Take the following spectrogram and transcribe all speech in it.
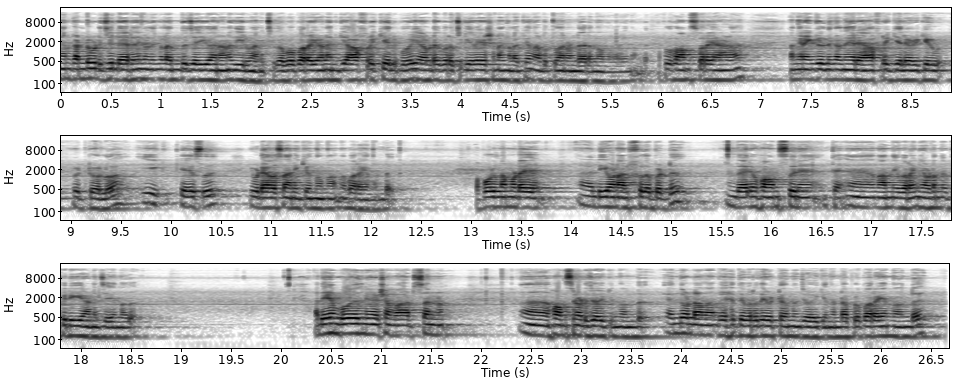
ഞാൻ കണ്ടുപിടിച്ചില്ലായിരുന്നെങ്കിൽ നിങ്ങൾ എന്ത് ചെയ്യുവാനാണ് തീരുമാനിച്ചത്? അപ്പോൾ പറയുകയാണ് എനിക്ക് ആഫ്രിക്കയിൽ പോയി അവിടെ കുറച്ച് ഗവേഷണങ്ങളൊക്കെ നടത്തുവാനുണ്ടായിരുന്നു എന്ന് പറയുന്നുണ്ട്. അപ്പോൾ ഹോംസ് പറയുകയാണ് അങ്ങനെയെങ്കിൽ നിങ്ങൾ നേരെ ആഫ്രിക്കയിലേക്ക് വിട്ടുകൊള്ളുക. ഈ കേസ് ഇവിടെ അവസാനിക്കുന്നു എന്ന് പറയുന്നുണ്ട്. അപ്പോൾ നമ്മുടെ ലിയോൺ അത്ഭുതപ്പെട്ട് എന്തായാലും ഹോംസിനെ നന്ദി പറഞ്ഞ് അവിടെ നിന്ന് പിരിയുകയാണ് ചെയ്യുന്നത്. അദ്ദേഹം പോയതിനു ശേഷം വാട്സൺ ഹോംസിനോട് ചോദിക്കുന്നുണ്ട് എന്തുകൊണ്ടാണ് അദ്ദേഹത്തെ വെറുതെ വിട്ടതെന്ന് ചോദിക്കുന്നുണ്ട്. അപ്പോൾ പറയുന്നുണ്ട്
